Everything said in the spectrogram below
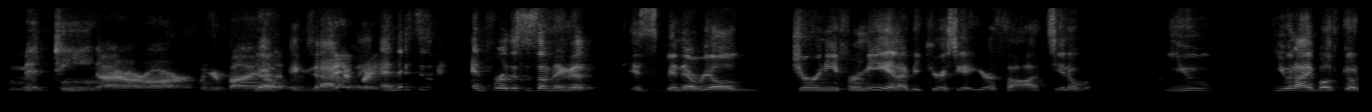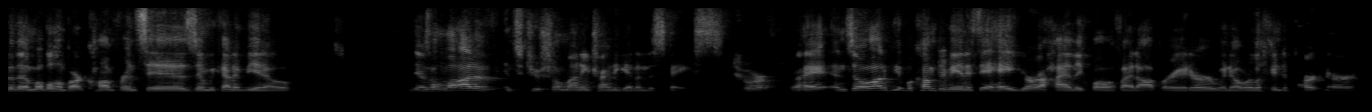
mid-teen IRR when you're buying. No, exactly. And this is and for this is something that has been a real journey for me, and I'd be curious to get your thoughts. You know, you you and I both go to the mobile home park conferences, and we kind of you know there's a lot of institutional money trying to get into space. Sure. Right. And so a lot of people come to me and they say, Hey, you're a highly qualified operator. We know we're looking to partner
